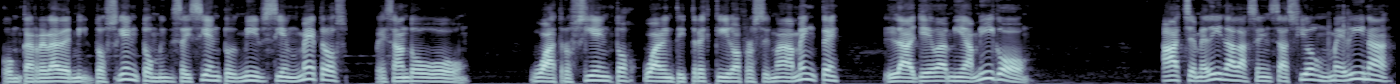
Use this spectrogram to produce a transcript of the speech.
con carrera de 1200, 1600 y 1100 metros, pesando 443 kilos aproximadamente. La lleva mi amigo H. Medina, la sensación Medina.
